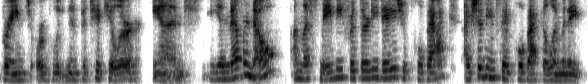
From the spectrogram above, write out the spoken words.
grains or gluten in particular. And you never know unless maybe for 30 days you pull back. I shouldn't even say pull back, eliminate,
